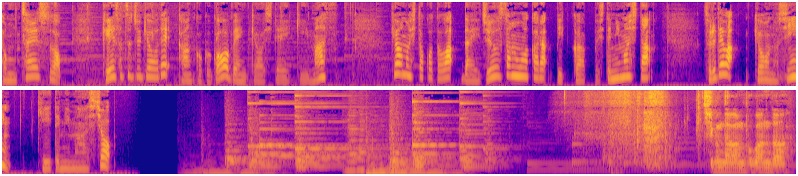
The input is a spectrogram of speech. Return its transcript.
경찰수업警察授業で韓国語を勉強していきます今日の一言は第13話からピックアップしてみましたそれでは今日のシーン聞いてみましょう지금나가면보고한다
